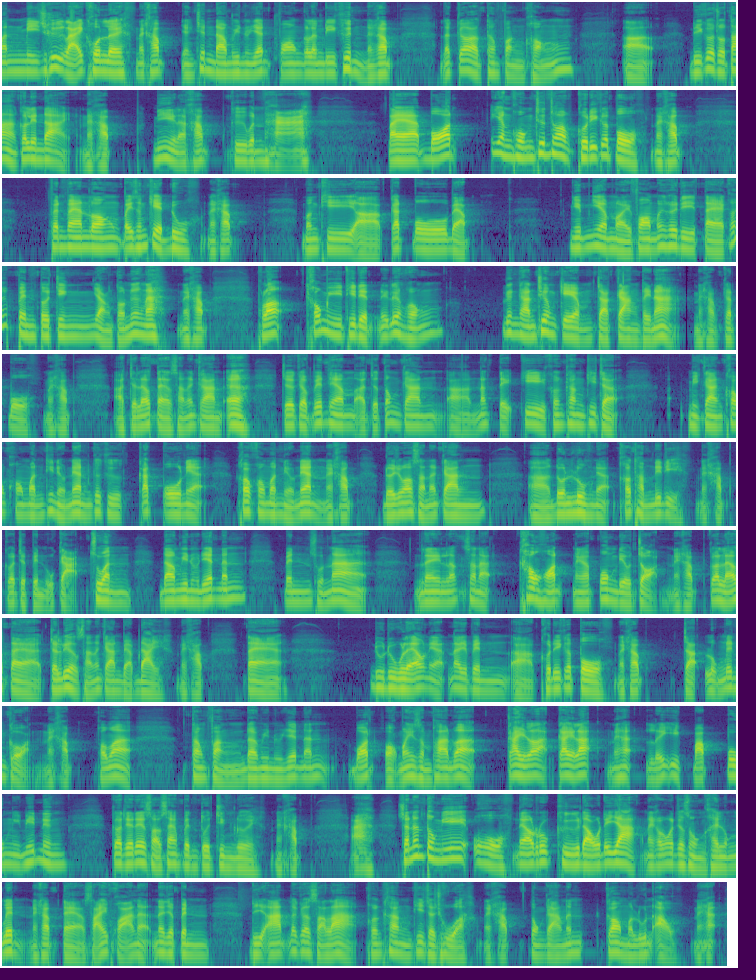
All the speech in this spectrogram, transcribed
มันมีชื่อหลายคนเลยนะครับ อย่างเช่นดาวินูเยสฟอร์มกำลังดีขึ้นนะครับ แล้วก็ทางฝั่งของดีโกโจต้าก็เล่นได้นะครับ นี่แหละครับ คือปัญหา แต่บอสยังคงชื่นชอบโคดิกโปนะครับ แฟนๆ ลองไปสังเกตดูนะครับ บางทีกัตโปแบบเงียบๆหน่อยฟอร์มไม่ค่อยดี แต่ก็เป็นตัวจริงอย่างต่อเนื่องนะนะครับ เพราะเขามีทีเด็ดในเรื่องของเรื่องการเชื่อมเกมจากกลางไปหน้านะครับกัตโปนะครับ อาจจะแล้วแต่สถานการณ์เออเจอกับเวสต์แฮมอาจจะต้องการนักเตะที่ค่อนข้างที่จะ มีการครอบครองมันที่เหนียวแน่น ก็คือกัตโปเนี่ยครอบครองมันเหนียวแน่นนะครับ โดยเฉพาะสถานการณ์โดนลุมเนี่ยเขาทำได้ดีนะครับ ก็จะเป็นโอกาส ส่วนดาวินเวเดสนั้นเป็นส่วนหน้าในลักษณะเข้าฮอตนะครับโป้งเดียวจอดนะครับ ก็แล้วแต่จะเลือกสถานการณ์แบบใดนะครับ แต่ดูดูแล้วเนี่ยน่าจะเป็นโคดิกาโปนะครับจะลงเล่นก่อนนะครับ เพราะว่าทางฝั่งดาวินูเยสนั้นบอสออกมาให้สัมภาษณ์ว่า ใกล้ละใกล้ละนะฮะเหลืออีกปรับปรุงอีกนิดนึง ก็จะได้สอดแทรกเป็นตัวจริงเลยนะครับอะฉะนั้นตรงนี้โอ้โหแนวรุกคือเดาได้ยากนะครับว่าจะส่งใครลงเล่นนะครับ แต่ซ้ายขวาน่ะน่าจะเป็นดีอาร์ตแล้วก็ซาร่าค่อนข้างที่จะชัวร์นะครับ ตรงกลางนั้นก็มาลุ้นเอานะฮะ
